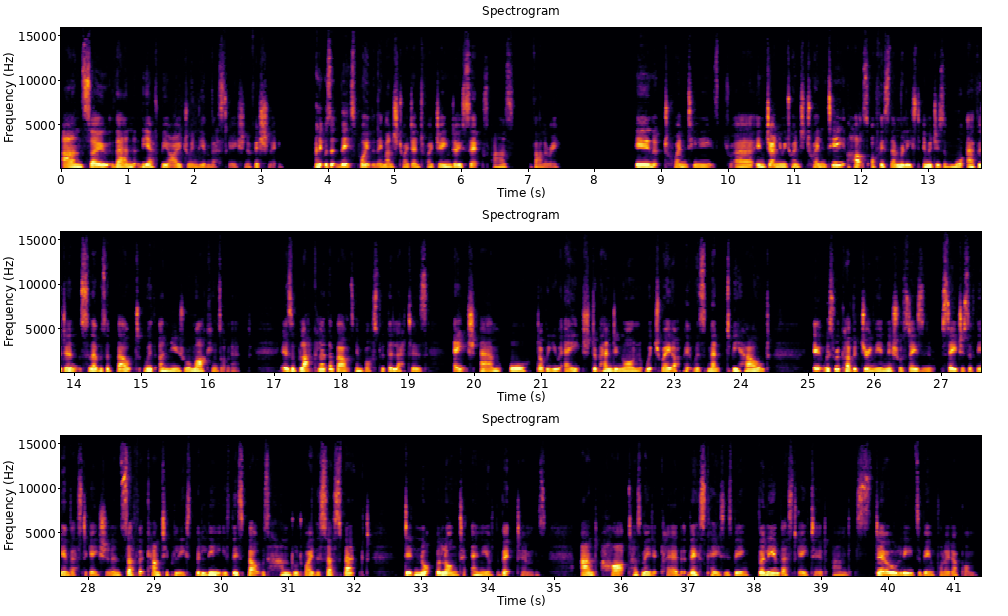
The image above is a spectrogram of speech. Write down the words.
And so then the FBI joined the investigation officially. And it was at this point that they managed to identify Jane Doe 6 as Valerie. In 20, uh, in January 2020, Hart's office then released images of more evidence. So there was a belt with unusual markings on it. It was a black leather belt embossed with the letters HM or WH, depending on which way up it was meant to be held. It was recovered during the initial stages of the investigation, and Suffolk County Police believe this belt was handled by the suspect did not belong to any of the victims. And Hart has made it clear that this case is being fully investigated and still leads are being followed up on.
